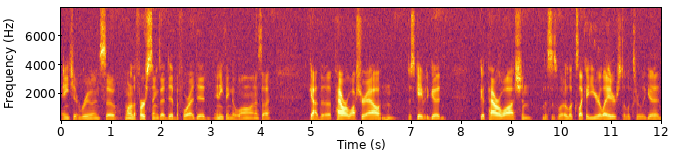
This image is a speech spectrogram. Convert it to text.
ancient ruin. So one of the first things I did before I did anything to the lawn is I got the power washer out and just gave it a good good power wash and this is what it looks like a year later still looks really good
